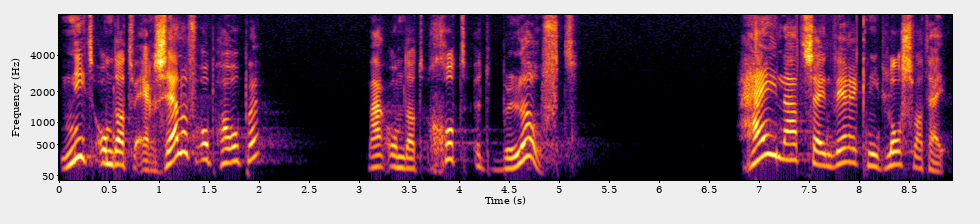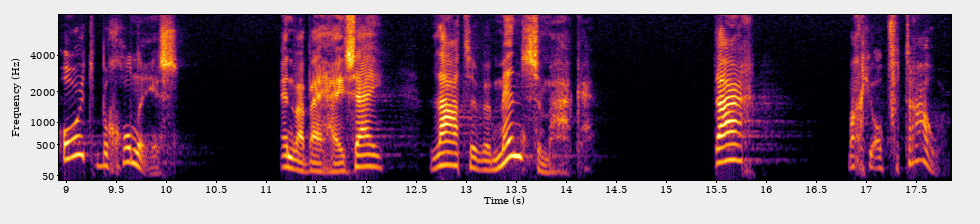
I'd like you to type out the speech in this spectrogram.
Niet omdat we er zelf op hopen, maar omdat God het belooft. Hij laat zijn werk niet los wat hij ooit begonnen is. En waarbij hij zei, laten we mensen maken. Daar mag je op vertrouwen.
